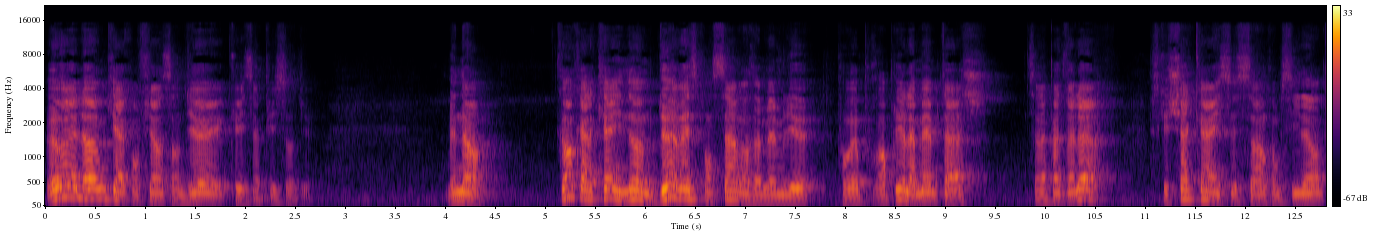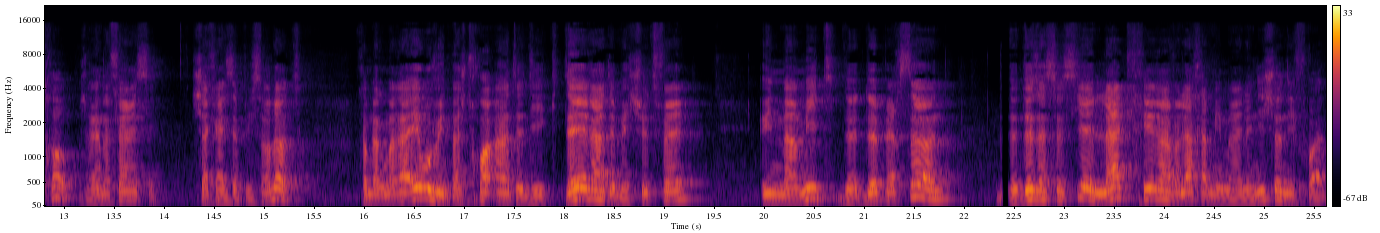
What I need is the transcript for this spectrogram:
Heureux l'homme qui a confiance en Dieu et qui s'appuie sur Dieu. Maintenant, quand quelqu'un nomme deux responsables dans un même lieu pour, remplir la même tâche, ça n'a pas de valeur. Parce que chacun, il se sent comme s'il est en trop. J'ai rien à faire ici. Chacun, il s'appuie sur l'autre. Comme la Gemara une page 3.1 te dit, Dera de fait une marmite de deux personnes, de deux associés, la krira elle est ni chaude ni froide.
